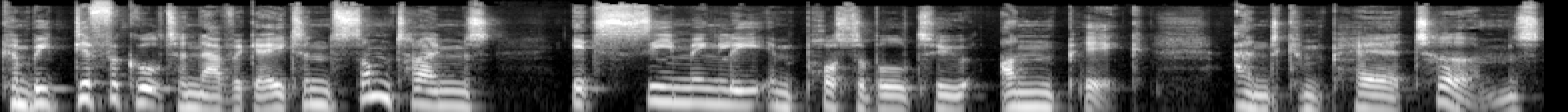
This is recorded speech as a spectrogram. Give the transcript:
can be difficult to navigate and sometimes it's seemingly impossible to unpick and compare terms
